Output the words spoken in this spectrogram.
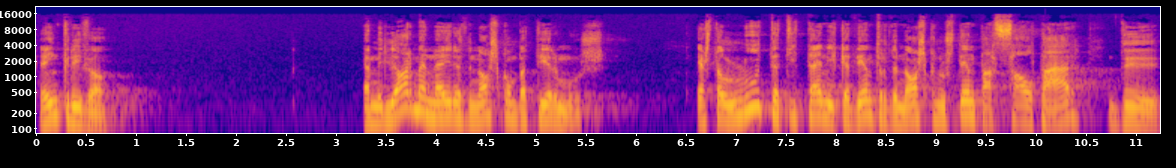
É incrível. A melhor maneira de nós combatermos esta luta titânica dentro de nós que nos tenta assaltar de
